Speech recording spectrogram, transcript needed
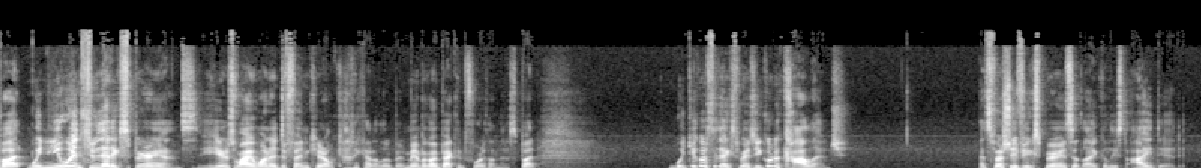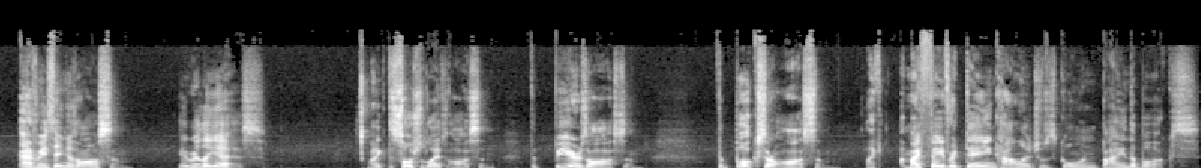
but when you went through that experience, here's why I want to defend Carol Kennicott a little bit. Maybe I'm going back and forth on this, but when you go through the experience, you go to college, especially if you experience it like at least I did. Everything is awesome. It really is. Like the social life's awesome. The beer's awesome. The books are awesome. Like my favorite day in college was going buying the books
